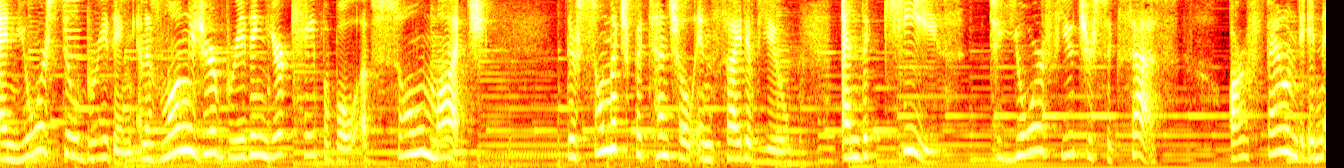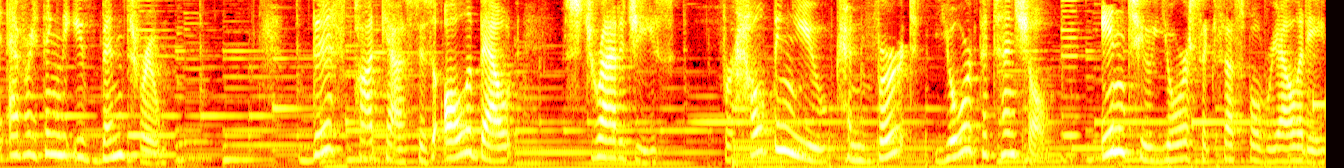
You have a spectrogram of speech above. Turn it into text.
and you're still breathing, and as long as you're breathing, you're capable of so much. There's so much potential inside of you, and the keys to your future success are found in everything that you've been through. This podcast is all about strategies for helping you convert your potential into your successful reality.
